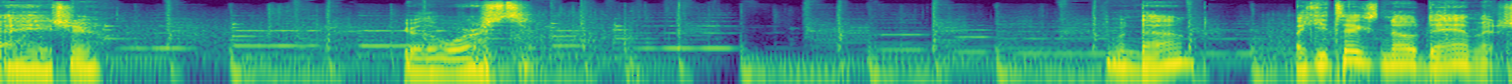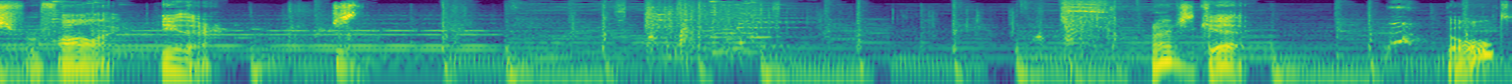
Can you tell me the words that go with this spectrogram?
I hate you. You're the worst. Coming down? Like he takes no damage from falling either. Just what did I just get? Gold?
